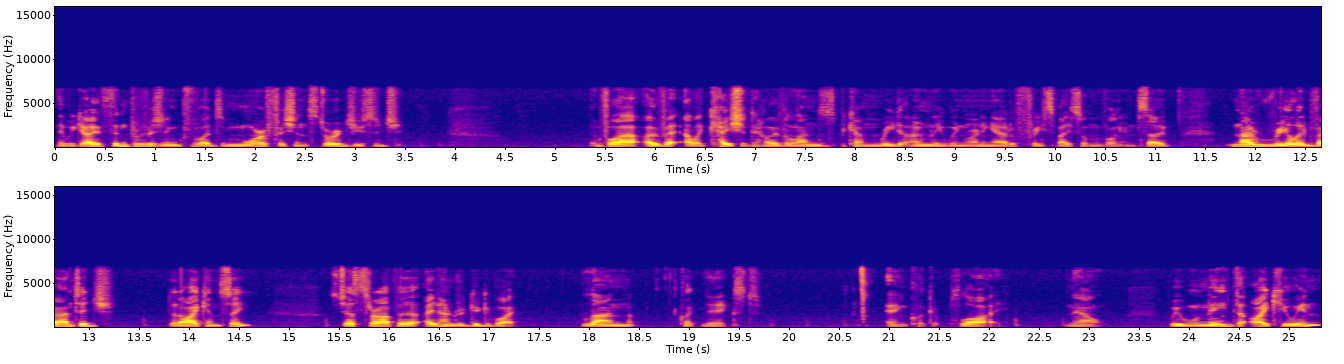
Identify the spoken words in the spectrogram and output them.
there we go. Thin provisioning provides a more efficient storage usage via over allocation. However, LUNs become reader only when running out of free space on the volume. So, no real advantage that I can see. Let's just throw up a 800 gigabyte LUN, click next, and click apply. Now, we will need the IQN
